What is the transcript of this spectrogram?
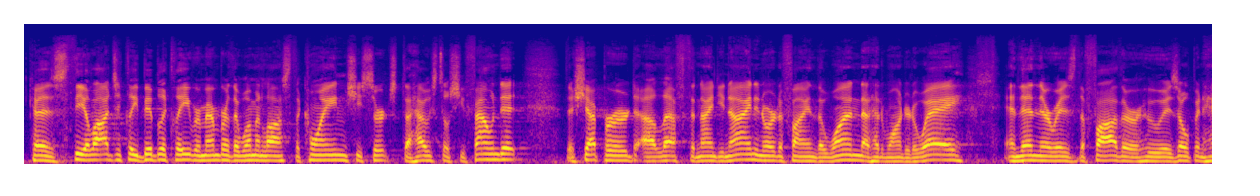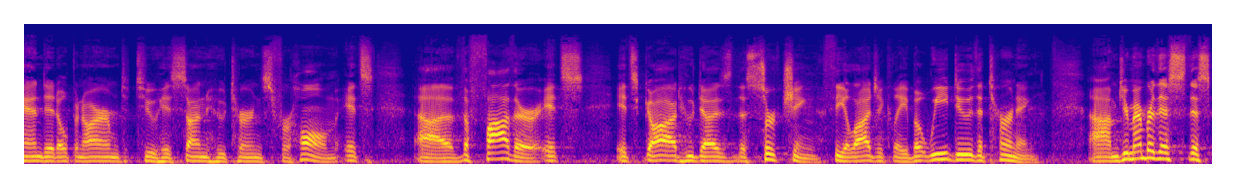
Because theologically, biblically, remember the woman lost the coin. She searched the house till she found it. The shepherd uh, left the 99 in order to find the one that had wandered away. And then there is the father who is open handed, open armed to his son who turns for home. It's uh, the father, it's, it's God who does the searching theologically, but we do the turning. Um, do you remember this, this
